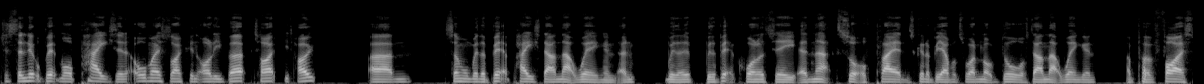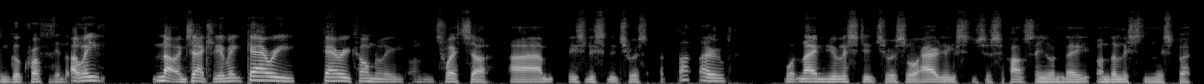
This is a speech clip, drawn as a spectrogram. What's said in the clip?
just a little bit more pace and almost like an Ollie Burke type. You'd hope um, someone with a bit of pace down that wing and, and with a with a bit of quality and that sort of player that's going to be able to unlock doors down that wing and, and put fire some good crosses in the. I box. mean, no, exactly. I mean, Gary Gary Connolly on Twitter, um, he's listening to us. I don't know what name you're listening to us or how you're listening to us. I can't see on the on the listening list, but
